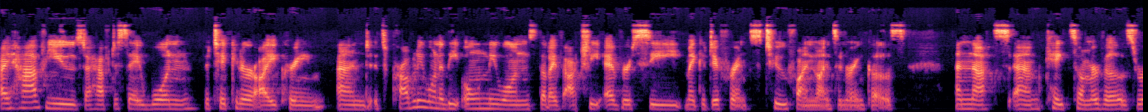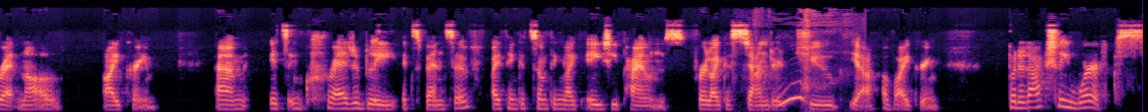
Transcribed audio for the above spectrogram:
I have used, I have to say, one particular eye cream, and it's probably one of the only ones that I've actually ever see make a difference to fine lines and wrinkles and that's um, Kate Somerville's retinol eye cream. Um, it's incredibly expensive. I think it's something like 80 pounds for like a standard Ooh. tube, yeah, of eye cream. But it actually works.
